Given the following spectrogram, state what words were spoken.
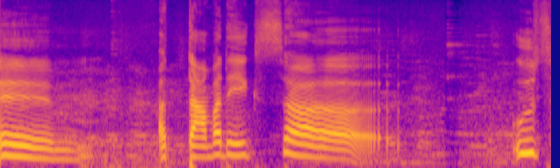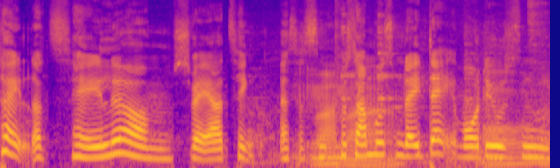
Øhm, og der var det ikke så udtalt at tale om svære ting. Altså sådan, Nej, på nej. samme måde som der er i dag, hvor det er jo sådan...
